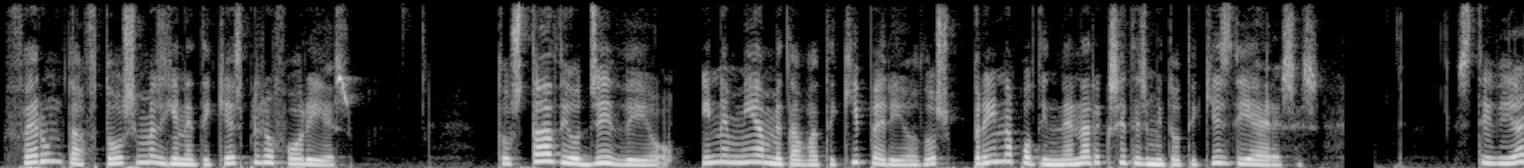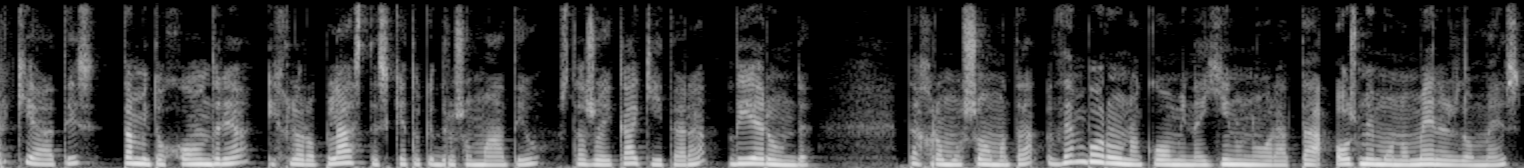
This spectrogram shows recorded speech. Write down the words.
φέρουν ταυτόσιμες γενετικές πληροφορίες. Το στάδιο G2 είναι μία μεταβατική περίοδος πριν από την έναρξη της μυτοτικής διαίρεσης. Στη διάρκεια της, τα μυτοχόνδρια, οι χλωροπλάστες και το κεντροσωμάτιο, στα ζωικά κύτταρα, διαιρούνται τα χρωμοσώματα δεν μπορούν ακόμη να γίνουν ορατά ως μεμονωμένες δομές,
